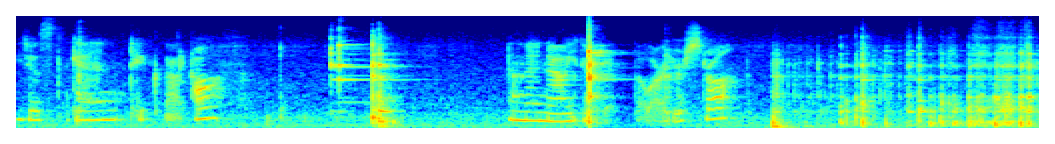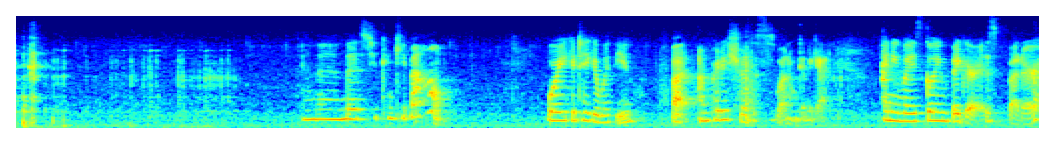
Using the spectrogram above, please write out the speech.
you just again take that off. And then now you can fit the larger straw. And then this you can keep at home. Or you could take it with you, but I'm pretty sure this is what I'm gonna get. Anyways, going bigger is better.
